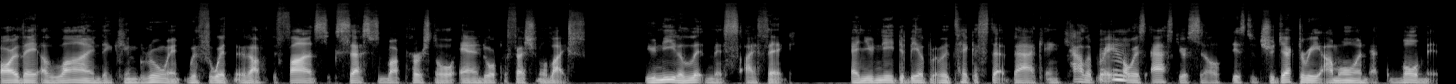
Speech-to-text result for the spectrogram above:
are they aligned and congruent with the way that I've defined success in my personal and or professional life? You need a litmus, I think. And you need to be able to take a step back and calibrate. Mm-hmm. Always ask yourself, is the trajectory I'm on at the moment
